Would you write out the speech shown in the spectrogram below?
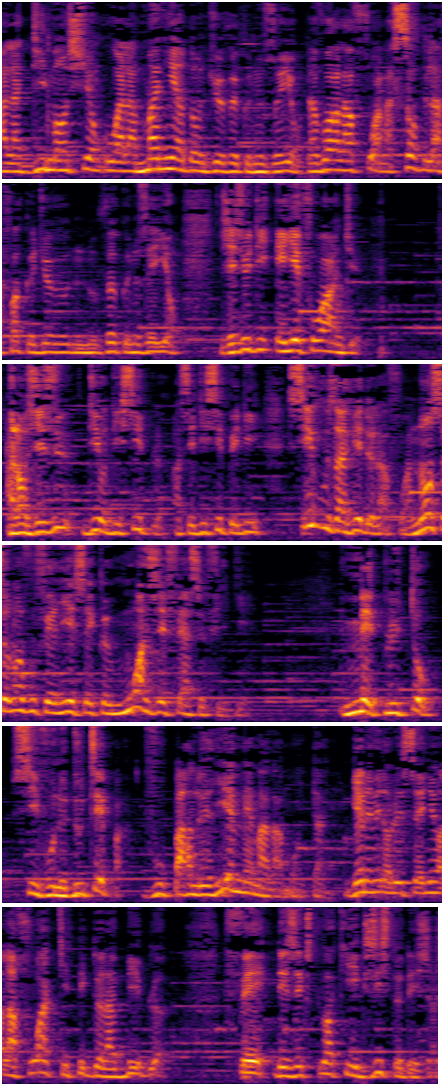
à la dimension ou à la manière dont Dieu veut que nous ayons, d'avoir la foi, la sorte de la foi que Dieu veut que nous ayons. Jésus dit, ayez foi en Dieu. Alors Jésus dit aux disciples, à ses disciples, il dit, si vous aviez de la foi, non seulement vous feriez ce que moi j'ai fait à ce figuier, mais plutôt, si vous ne doutez pas, vous parleriez même à la montagne. Bien-aimé dans le Seigneur, la foi typique de la Bible fait des exploits qui existent déjà,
